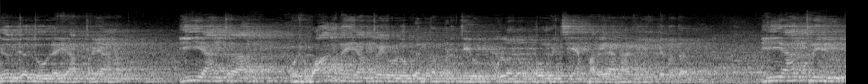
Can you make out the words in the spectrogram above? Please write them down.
ദീർഘദൂര യാത്രയാണ്. ഈ യാത്ര ഒരു വാഹന യാത്രയോട് ബന്ധപ്പെടുത്തി ഉള്ള ഉപമിച്ച് ഞാൻ പറയാൻ ആഗ്രഹിക്കുന്നത്. ഈ യാത്രയിൽ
